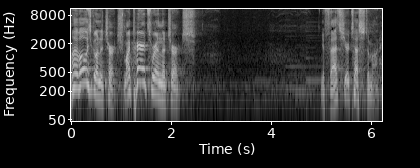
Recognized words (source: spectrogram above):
I've always gone to church. My parents were in the church. If that's your testimony,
